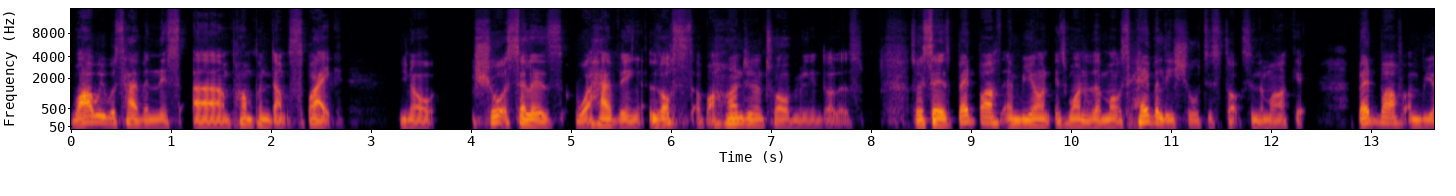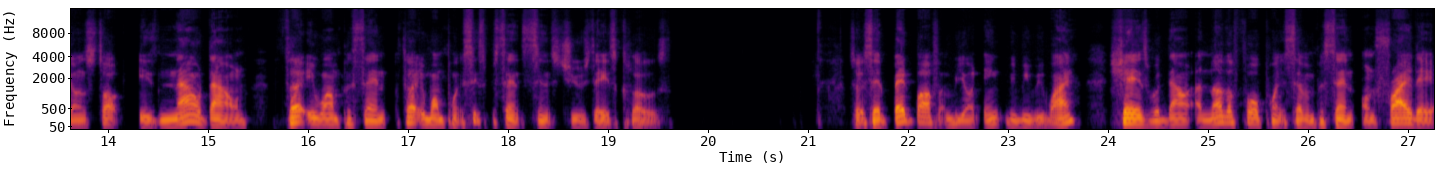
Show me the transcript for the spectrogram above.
while we was having this um, pump and dump spike, you know, short sellers were having loss of 112 million dollars. So it says Bed Bath and Beyond is one of the most heavily shorted stocks in the market. Bed Bath and Beyond stock is now down 31%, 31.6% since Tuesday's close. So it said Bed Bath and Beyond Inc. BBBY shares were down another 4.7% on Friday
